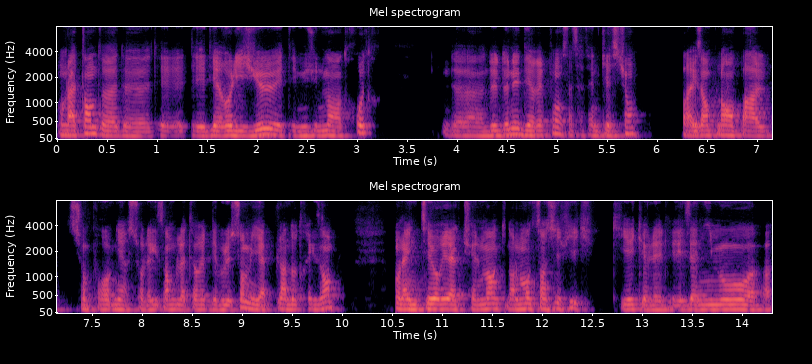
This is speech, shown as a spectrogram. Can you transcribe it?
on, attend des religieux et des musulmans, entre autres, de, donner des réponses à certaines questions. Par exemple, là, on parle, si on peut revenir sur l'exemple de la théorie de l'évolution, mais il y a plein d'autres exemples. On a une théorie actuellement dans le monde scientifique qui est que les, animaux, euh,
